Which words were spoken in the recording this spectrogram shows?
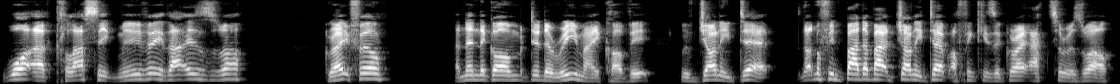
What a classic movie that is as well. Great film. And then they go and did a remake of it with Johnny Depp. Got nothing bad about Johnny Depp. I think he's a great actor as well.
